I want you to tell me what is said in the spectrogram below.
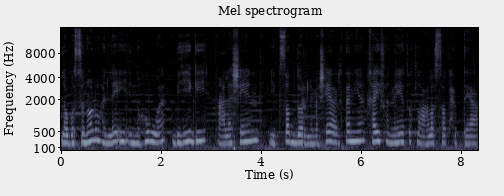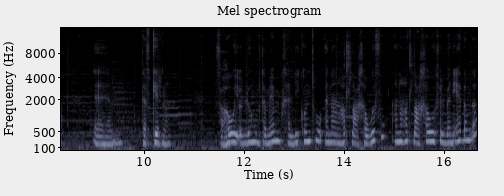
لو بصينا له هنلاقي إن هو بيجي علشان يتصدر لمشاعر تانية خايفة إن هي تطلع على السطح بتاع تفكيرنا. فهو يقول لهم تمام خليكوا أنتوا أنا هطلع أخوفه أنا هطلع أخوف البني آدم ده.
